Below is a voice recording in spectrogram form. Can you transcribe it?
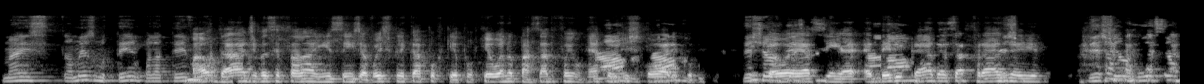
Mas, ao mesmo tempo, ela teve. Maldade você falar isso, hein? Já vou explicar por quê. Porque o ano passado foi um recorde calma, histórico. Calma. Deixa então, eu, é assim, é, é delicada essa frase deixa, aí. Deixa eu ver se eu,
